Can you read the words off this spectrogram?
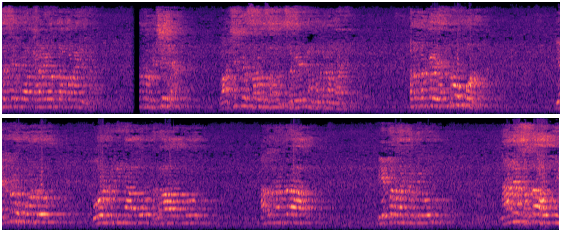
ಸಕ್ಕರೆ ಕಾರ್ಖಾನೆಗಳು ತಪ್ಪಣಗಿಲ್ಲ ಅಂತ ವಿಷಯ ವಾರ್ಷಿಕ ಸರ್ವ ಸಮ- ಸಭೆಯಲ್ಲಿ ನಾವು ಮತನ ಮಾಡಿ ಅದ್ರ ಪ್ರಕಾರ ಎಲ್ಲರೂ ಒಪ್ಕೊಂಡು ಎಲ್ಲರೂ ಒಪ್ಕೊಂಡು ಬೋರ್ಡ್ ಮೀಟಿಂಗ್ ಆಯ್ತು ಆಯ್ತು ಅದ್ರ ನಂತರ ಪೇಪರ್ ಕರೆದಿವು ನಾನೇ ಸ್ವತಃ ಹೋಗಿ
